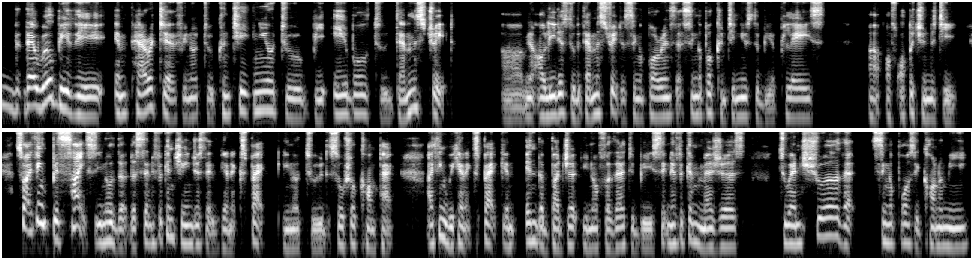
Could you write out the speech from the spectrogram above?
there will be the imperative, you know, to continue to be able to demonstrate, uh, you know, our leaders to demonstrate to Singaporeans that Singapore continues to be a place uh, of opportunity. So I think besides, you know, the, the significant changes that we can expect, you know, to the social compact, I think we can expect in, in the budget, you know, for there to be significant measures to ensure that Singapore's economy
